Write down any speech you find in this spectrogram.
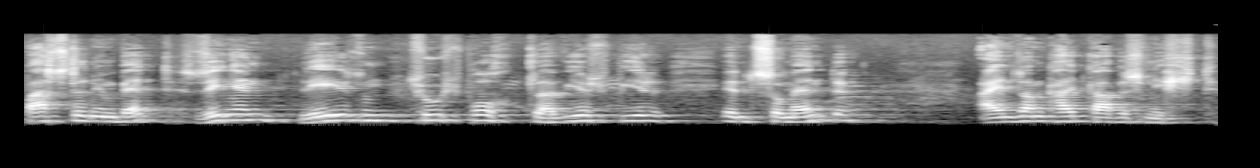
basteln im Bett, singen, lesen, Zuspruch, Klavierspiel, Instrumente. Einsamkeit gab es nicht.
